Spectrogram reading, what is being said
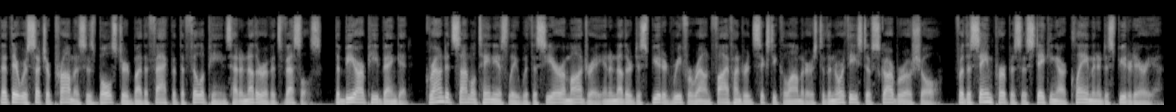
That there was such a promise is bolstered by the fact that the Philippines had another of its vessels, the BRP Benguet, grounded simultaneously with the Sierra Madre in another disputed reef around 560 kilometers to the northeast of Scarborough Shoal, for the same purpose as staking our claim in a disputed area.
